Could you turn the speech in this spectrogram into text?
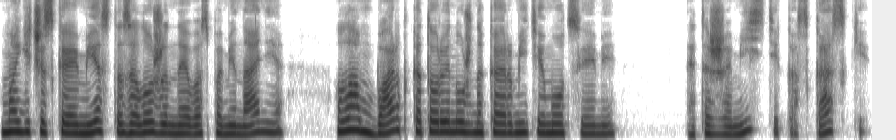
Магическое место, заложенное воспоминания, ломбард, который нужно кормить эмоциями. Это же мистика, сказки.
